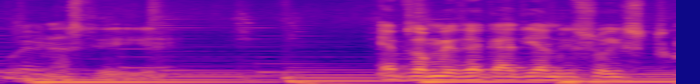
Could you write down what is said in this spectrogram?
που είναι στη 7η δεκαετία της ζωής του.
